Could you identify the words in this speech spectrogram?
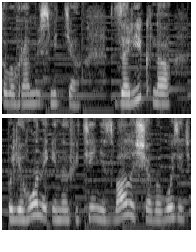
кг сміття. За рік на полігони і неофіційні звалища вивозять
